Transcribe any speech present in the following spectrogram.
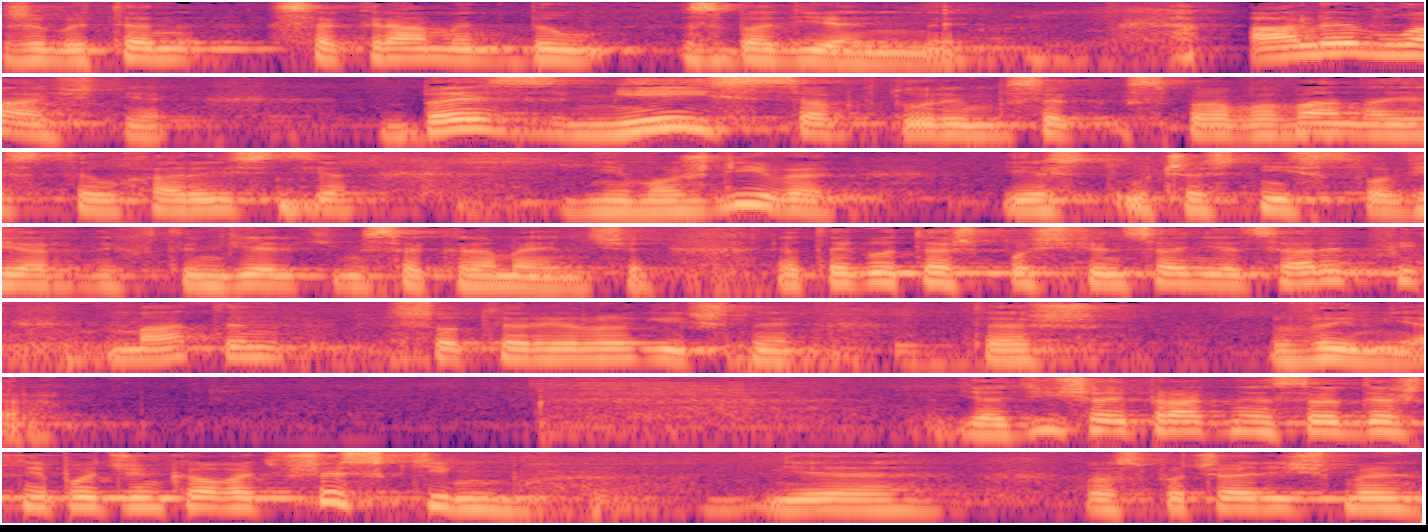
żeby ten sakrament był zbawienny. Ale właśnie bez miejsca, w którym sprawowana jest Eucharystia, niemożliwe jest uczestnictwo wiernych w tym wielkim sakramencie. Dlatego też poświęcenie cerkwi ma ten soteriologiczny też wymiar. Ja dzisiaj pragnę serdecznie podziękować wszystkim. Nie rozpoczęliśmy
